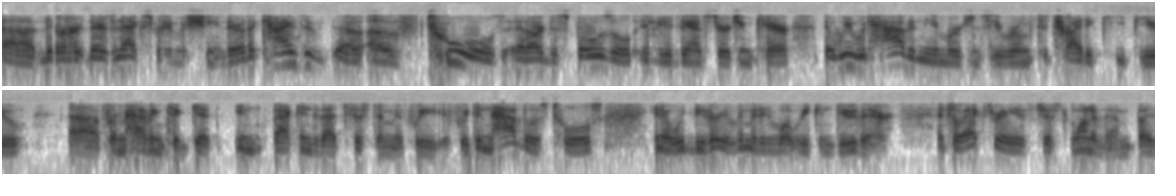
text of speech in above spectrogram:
uh, there are, there's an X-ray machine. There are the kinds of, uh, of tools at our disposal in the advanced urgent care that we would have in the emergency room to try to keep you uh, from having to get in, back into that system. If we if we didn't have those tools, you know, we'd be very limited in what we can do there. And so X-ray is just one of them. But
